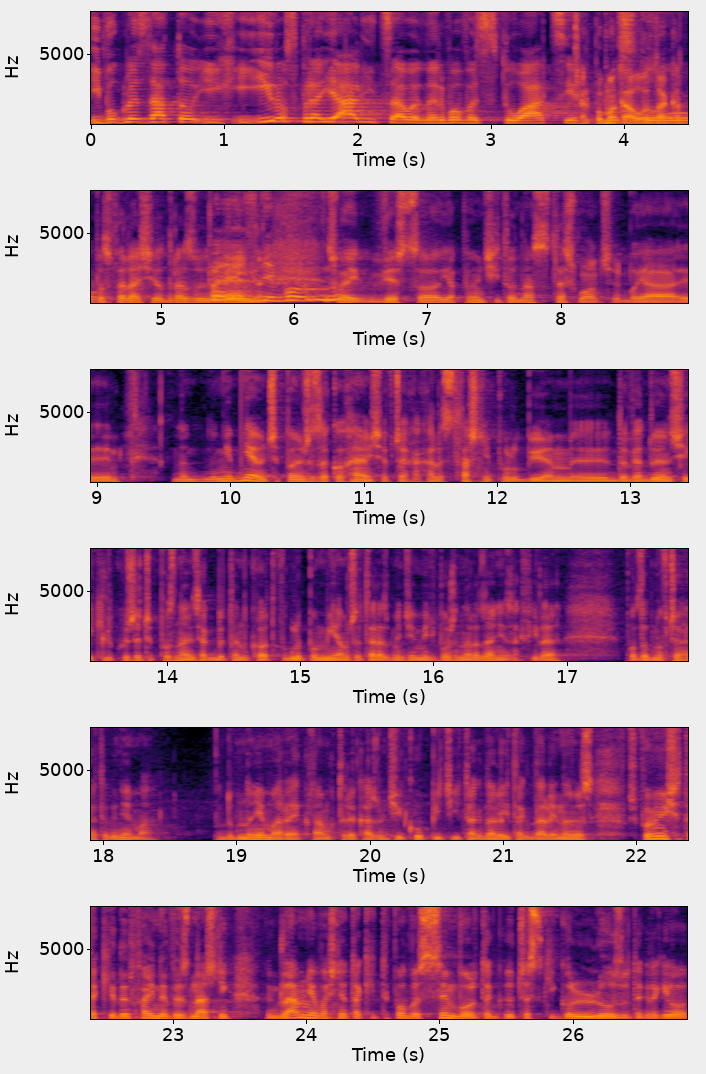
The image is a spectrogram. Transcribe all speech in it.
I w ogóle za to ich i, i rozbrajali całe nerwowe sytuacje. Ale po pomagało, prostu. tak? Atmosfera się od razu Pewnie, bo, no. Słuchaj, wiesz co, ja powiem ci, to nas też łączy, bo ja y, no, no nie, nie wiem, czy powiem, że zakochałem się w Czechach, ale strasznie polubiłem, y, dowiadując się kilku rzeczy, poznając jakby ten kod. W ogóle pomijam, że teraz będziemy mieć Boże Narodzenie za chwilę. Podobno w Czechach tego nie ma. Podobno nie ma reklam, które każą ci kupić i tak dalej, i tak dalej. Natomiast przypomniał mi się taki jeden fajny wyznacznik. Dla mnie właśnie taki typowy symbol tego czeskiego luzu, tego takiego,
